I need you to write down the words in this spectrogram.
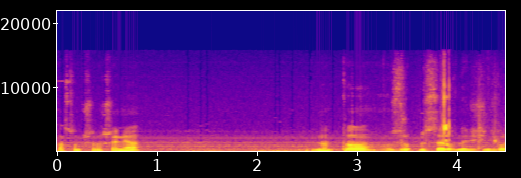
pasą przenoszenia. No to zróbmy sobie równe 10 V.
